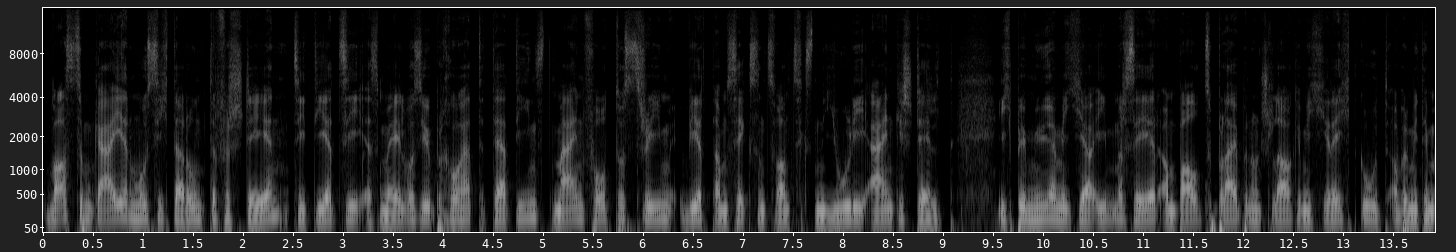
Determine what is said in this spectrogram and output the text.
was zum Geier muss ich darunter verstehen? Zitiert sie ein Mail, das sie bekommen hat. Der Dienst Mein Fotostream wird am 26. Juli eingestellt. Ich bemühe mich ja immer sehr, am Ball zu bleiben und schlage mich recht gut, aber mit dem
